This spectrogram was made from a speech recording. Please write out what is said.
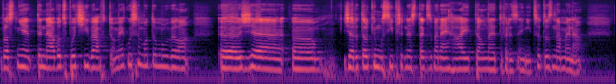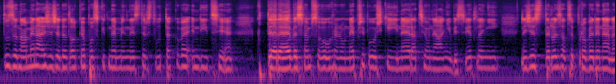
vlastně ten návod spočívá v tom, jak už jsem o tom mluvila, uh, že uh, žadatelky musí přednést takzvané hájitelné tvrzení. Co to znamená? To znamená, že žadatelka poskytne ministerstvu takové indicie, které ve svém souhrnu nepřipouští jiné racionální vysvětlení, než že sterilizace provedená na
